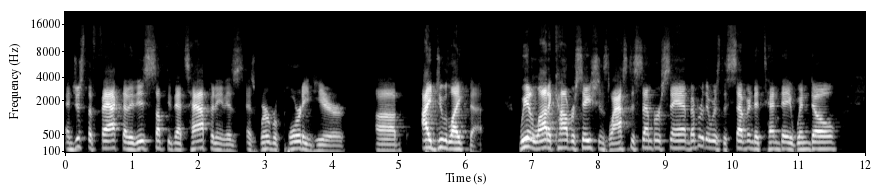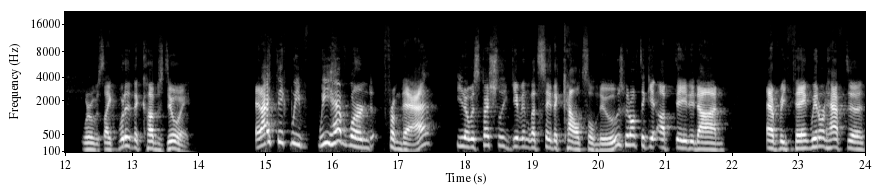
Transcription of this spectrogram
and just the fact that it is something that's happening as as we're reporting here um, I do like that. We had a lot of conversations last December, Sam. Remember, there was the seven to 10 day window where it was like, what are the Cubs doing? And I think we've we have learned from that, you know, especially given, let's say, the Counsell news. We don't have to get updated on everything. We don't have to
